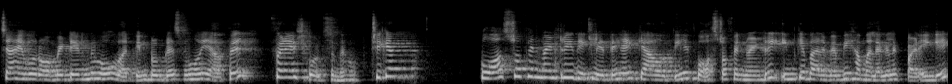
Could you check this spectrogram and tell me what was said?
चाहे वो रॉ मेटेरियल में हो वर्क इन प्रोग्रेस में हो या फिर फिनिश गुड्स में हो। ठीक है? कॉस्ट ऑफ़ इन्वेंट्री देख लेते हैं, क्या होती है कॉस्ट ऑफ़ इन्वेंट्री इनके बारे में भी हम अलग अलग पढ़ेंगे।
